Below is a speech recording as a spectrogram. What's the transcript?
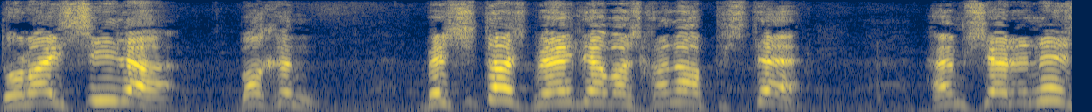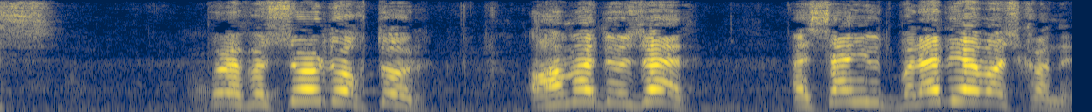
Dolayısıyla bakın Beşiktaş Belediye Başkanı hapiste. Hemşeriniz Profesör Doktor Ahmet Özer Esenyurt Belediye Başkanı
